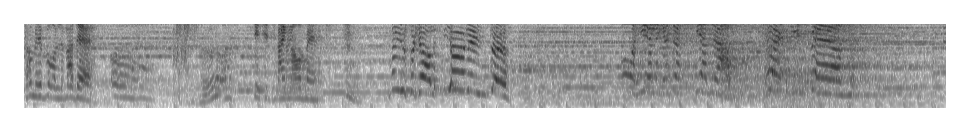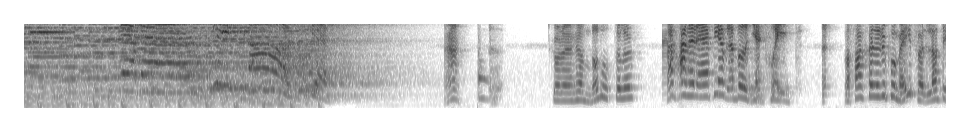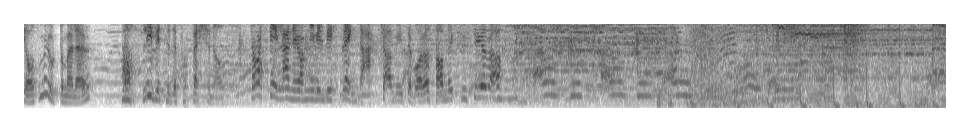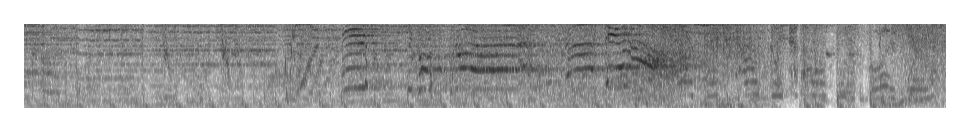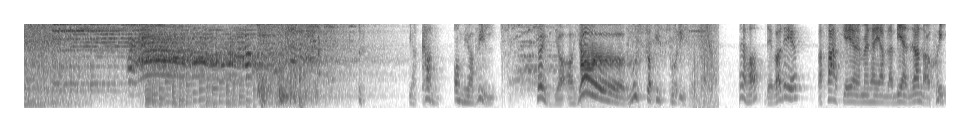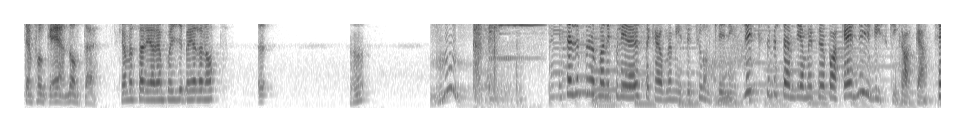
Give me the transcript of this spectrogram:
De är volvade! This is my moment! Nej Isakal, gör det inte! Åh heliga dödsbjällra! Hör min bön! Ska det hända något eller? Vad fan är det här för jävla budgetskit? Vad fan skäller du på mig för? Det är inte jag som har gjort dem eller? Oh, leave it to the professionals. Stå stilla nu om ni vill bli sprängda. Kan vi inte bara samexistera? Jag kan, om jag vill, säga adjö, Musta Pippuri. Jaha, det var det. Vad fan ska jag göra med den här jävla bjällran då? Skiten funkar ju ändå inte. Du kan väl sälja den på Ebay eller något? Istället för att manipulera Usakao med min citronkliningsdryck så bestämde jag mig för att baka en ny whiskykaka.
